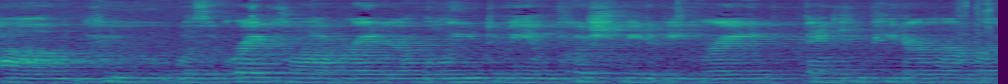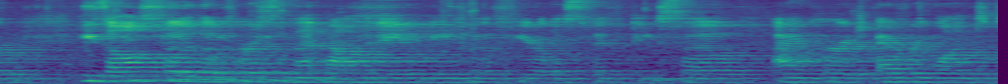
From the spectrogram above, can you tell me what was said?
um, who was a great collaborator and believed in me and pushed me to be great. Thank you, Peter Herbert. He's also the person that nominated me for the Fearless 50. So I encourage everyone to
